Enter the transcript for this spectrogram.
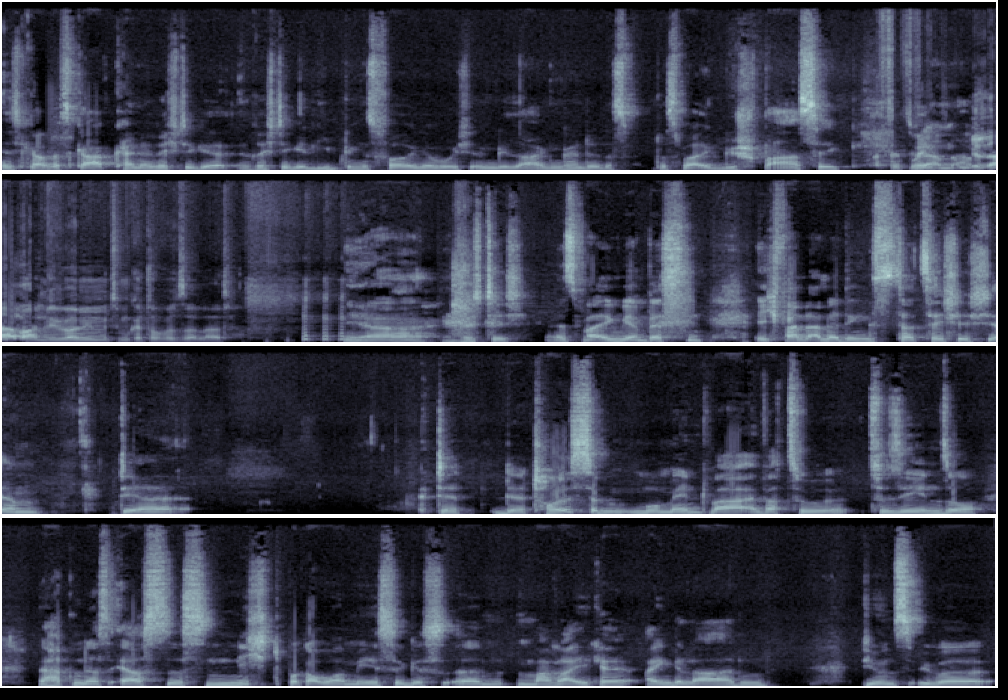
ich glaube, es gab keine richtige, richtige Lieblingsfolge, wo ich irgendwie sagen könnte, das, das war irgendwie spaßig. Das jetzt Oder am- am, wie bei mir mit dem Kartoffelsalat. Ja, richtig. Es war irgendwie am besten. Ich fand allerdings tatsächlich ähm, der, der, der tollste Moment war einfach zu, zu sehen, so, wir hatten das erstes nicht brauermäßiges ähm, Mareike eingeladen, die uns über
